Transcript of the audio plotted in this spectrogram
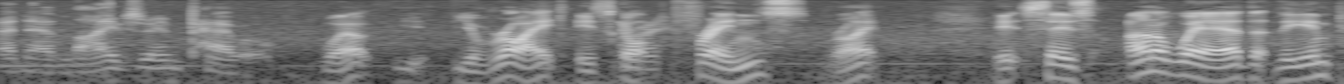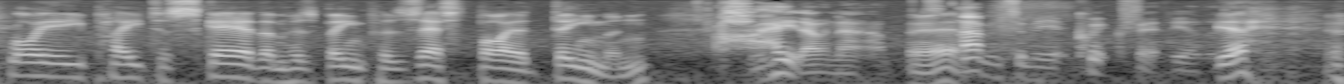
and their lives are in peril. Well, you're right. It's got friends, right? It says unaware that the employee paid to scare them has been possessed by a demon. Oh, I hate that when that happens. Yeah. It happened to me at Kwik Fit the other day. Yeah.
